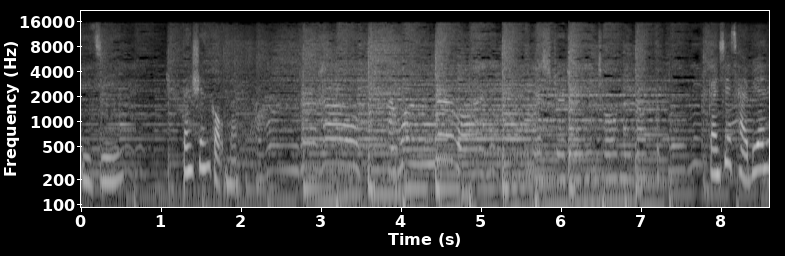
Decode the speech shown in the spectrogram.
以及单身狗们，感谢采编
